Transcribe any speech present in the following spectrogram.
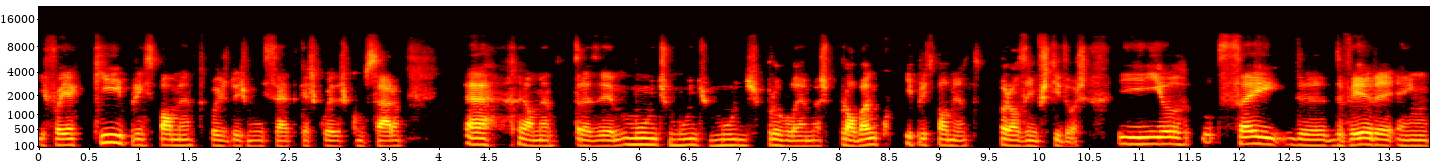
e foi aqui, principalmente depois de 2007, que as coisas começaram a realmente trazer muitos, muitos, muitos problemas para o banco e principalmente para os investidores. E eu sei de, de ver em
